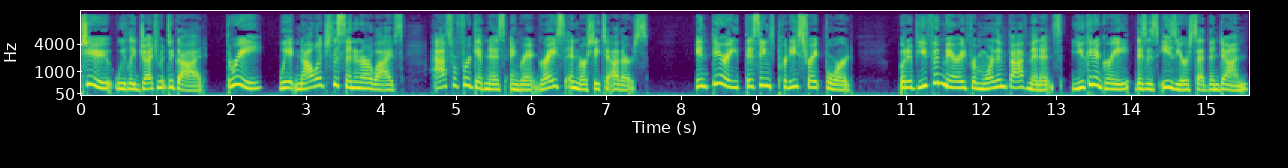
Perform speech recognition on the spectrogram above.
Two, we leave judgment to God. Three, we acknowledge the sin in our lives, ask for forgiveness, and grant grace and mercy to others. In theory, this seems pretty straightforward, but if you've been married for more than five minutes, you can agree this is easier said than done.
